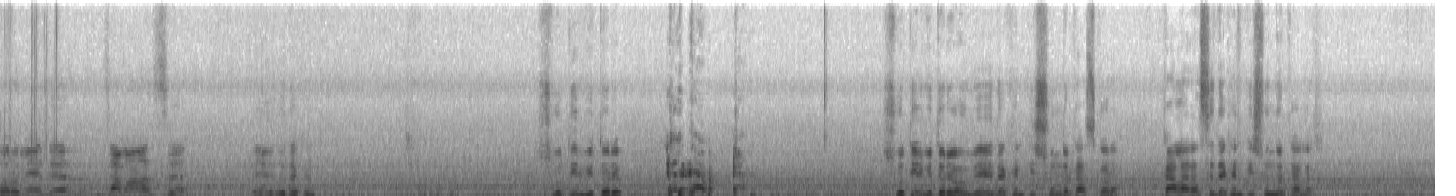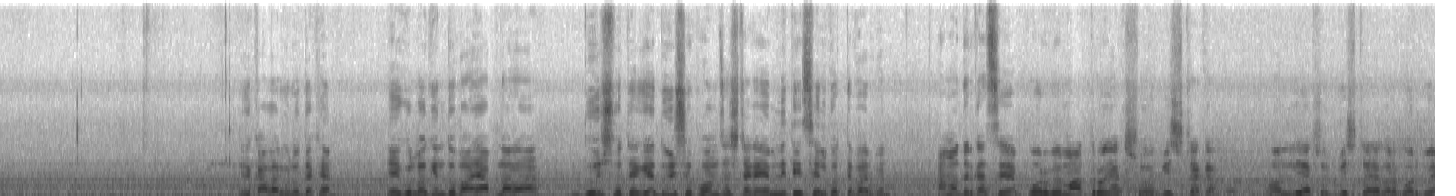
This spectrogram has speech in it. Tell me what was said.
বড় মেয়েদের জামা আছে, এই যে দেখেন। সুতির ভিতরে সুতির ভিতরে হবে, এই দেখেন, কি সুন্দর কাজ করা। কালার আছে, দেখেন, কি সুন্দর কালার এই কালারগুলো দেখেন, এগুলো কিন্তু ভাই আপনারা দুইশো থেকে দুইশো পঞ্চাশ টাকা এমনিতেই সেল করতে পারবেন। আমাদের কাছে পড়বে মাত্র একশো বিশ টাকা। অনলি একশো বিশ টাকা করে পড়বে।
